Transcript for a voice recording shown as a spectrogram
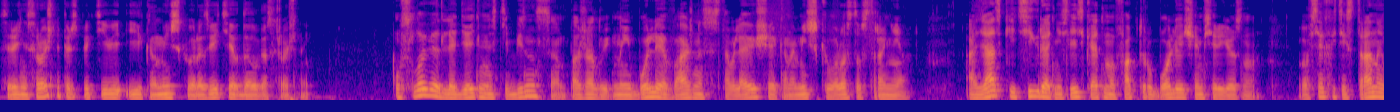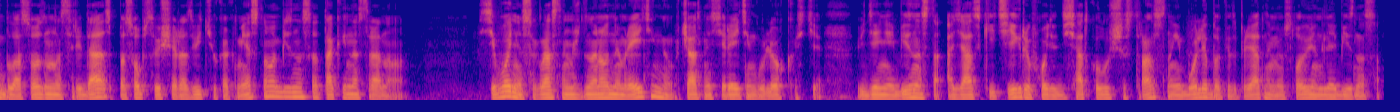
в среднесрочной перспективе и экономического развития в долгосрочной. Условия для деятельности бизнеса, пожалуй, наиболее важная составляющая экономического роста в стране. Азиатские тигры отнеслись к этому фактору более чем серьезно – во всех этих странах была создана среда, способствующая развитию как местного бизнеса, так и иностранного. Сегодня, согласно международным рейтингам, в частности рейтингу легкости ведения бизнеса, азиатские тигры входят в десятку лучших стран с наиболее благоприятными условиями для бизнеса.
